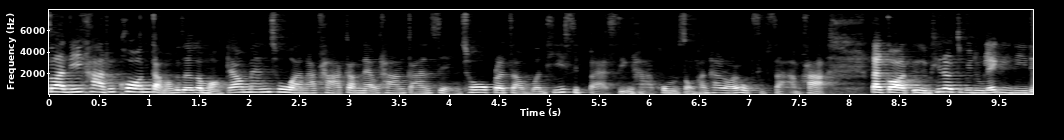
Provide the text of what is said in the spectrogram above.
สวัสดีค่ะทุกคนกลับมาเจอกับหมอแก้วแม่นชัวนะคะ กับแนวทางการเสี่ยงโชคประจำวันที่ 18 สิงหาคม 2563 ค่ะ แต่ก่อนอื่นที่เราจะไปดูเลขดีๆ เ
